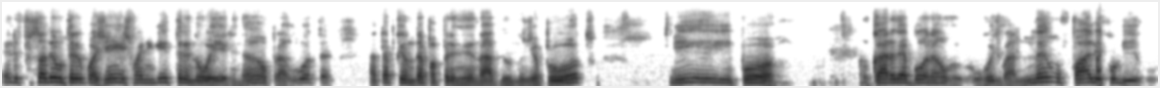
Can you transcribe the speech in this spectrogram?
ele só deu um treino com a gente, mas ninguém treinou ele não para luta, até porque não dá para aprender nada de um dia para o outro. E, pô, o cara não é bom não, o Rudimar, não fale comigo.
